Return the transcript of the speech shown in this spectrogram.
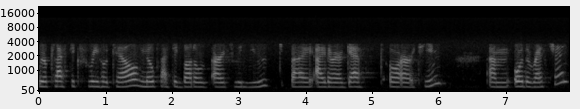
We're a plastic-free hotel. No plastic bottles are actually used by either our guests or our teams um, or the restaurant.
